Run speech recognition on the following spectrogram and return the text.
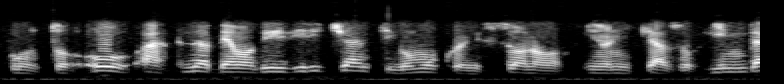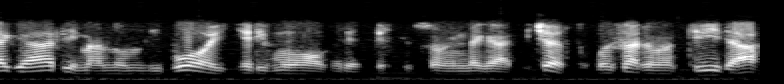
appunto o eh, abbiamo dei dirigenti comunque che sono in ogni caso indagati ma non li puoi rimuovere perché sono indagati. Certo, puoi fare un'attività,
